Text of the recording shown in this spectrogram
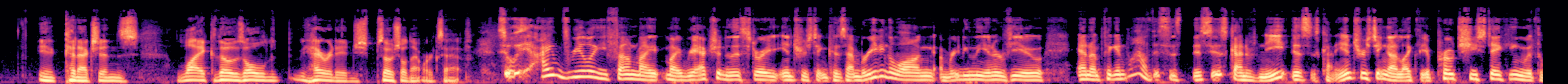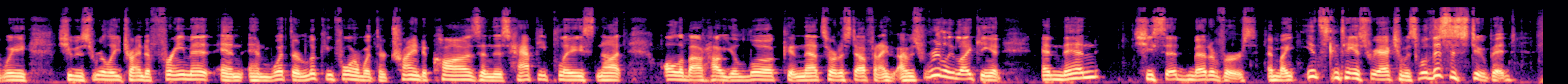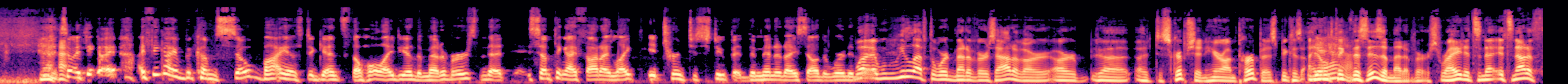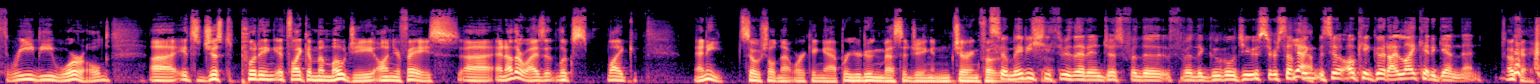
connections like those old heritage social networks have. So I really found my my reaction to this story interesting because I'm reading along, I'm reading the interview, and I'm thinking, wow, this is this is kind of neat. This is kind of interesting. I like the approach she's taking with the way she was really trying to frame it and and what they're looking for and what they're trying to cause in this happy place, not all about how you look and that sort of stuff. And I, I was really liking it. And then she said metaverse, and my instantaneous reaction was, well, this is stupid. so I think I, I think I've become so biased against the whole idea of the metaverse that something I thought I liked it turned to stupid the minute I saw the word. well, there. we left the word metaverse out of our our uh, uh, description here on purpose because I yeah. don't think this is a metaverse, right? It's not it's not a 3D world. Uh, it's just putting it's like a memoji on your face, uh, and otherwise it looks like any social networking app where you're doing messaging and sharing photos. So maybe she threw that in just for the for the Google juice or something. Yeah. So okay, good. I like it again then. Okay.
